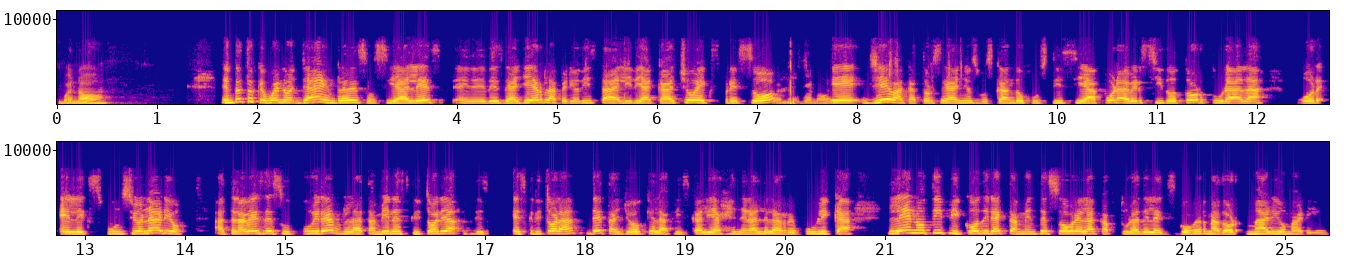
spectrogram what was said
Bueno, en tanto que, bueno, ya en redes sociales, eh, desde ayer la periodista Lidia Cacho expresó que lleva 14 años buscando justicia por haber sido torturada por el exfuncionario. A través de su Twitter, la también escritora, escritora detalló que la Fiscalía General de la República le notificó directamente sobre la captura del exgobernador Mario Marín.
